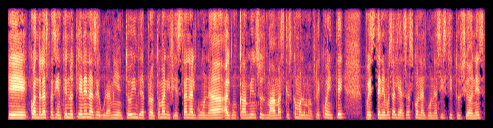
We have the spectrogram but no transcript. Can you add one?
eh, cuando las pacientes no tienen aseguramiento y de pronto manifiestan alguna algún cambio en sus mamas, que es como lo más frecuente, pues tenemos alianzas con algunas instituciones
